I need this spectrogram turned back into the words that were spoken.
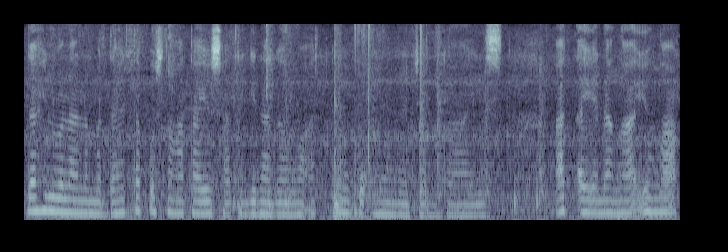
dahil wala naman dahil tapos na nga tayo sa ating ginagawa at umupo muna dyan guys. At ayan na nga yung uh,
